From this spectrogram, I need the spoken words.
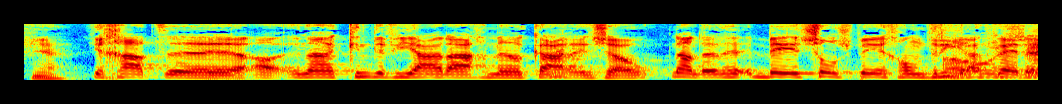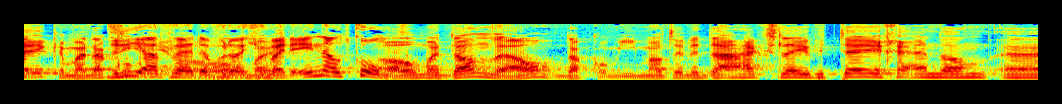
Ja. Je gaat eh, naar kinderverjaardagen met elkaar en zo. Nou, dan ben je, soms ben je gewoon drie Oh, jaar verder. zeker, maar dan drie kom jaar je- verder oh, voordat je maar- bij de inhoud komt. Oh, maar dan wel. Dan kom je iemand in het dagelijks leven tegen en dan eh,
